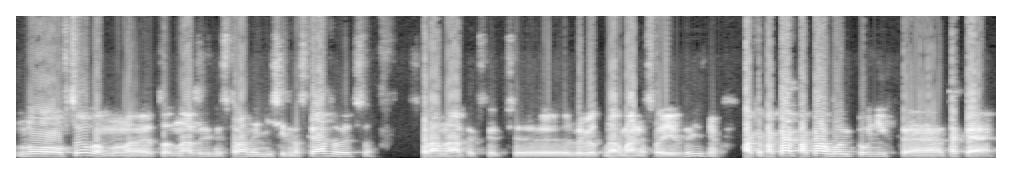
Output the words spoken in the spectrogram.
но в целом э, это на жизни страны не сильно сказывается. Страна, так сказать, э, живет нормально своей жизнью. Пока, пока, пока логика у них такая.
